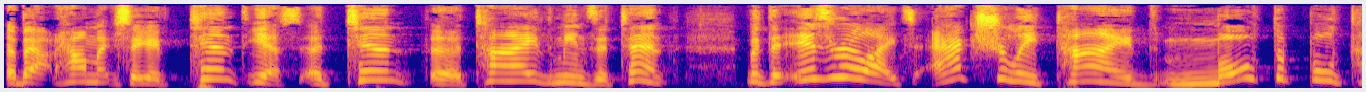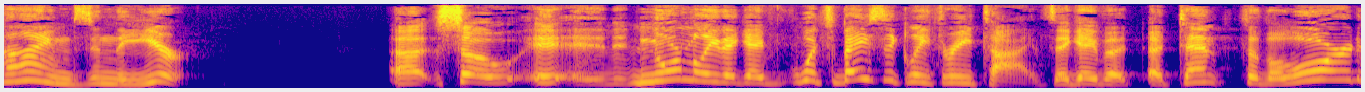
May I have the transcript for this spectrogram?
about how much they gave. Tenth, yes, a tenth, a tithe means a tenth, but the Israelites actually tithed multiple times in the year. Uh, so it, it, normally they gave what's basically three tithes. They gave a, a, tenth to the Lord.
